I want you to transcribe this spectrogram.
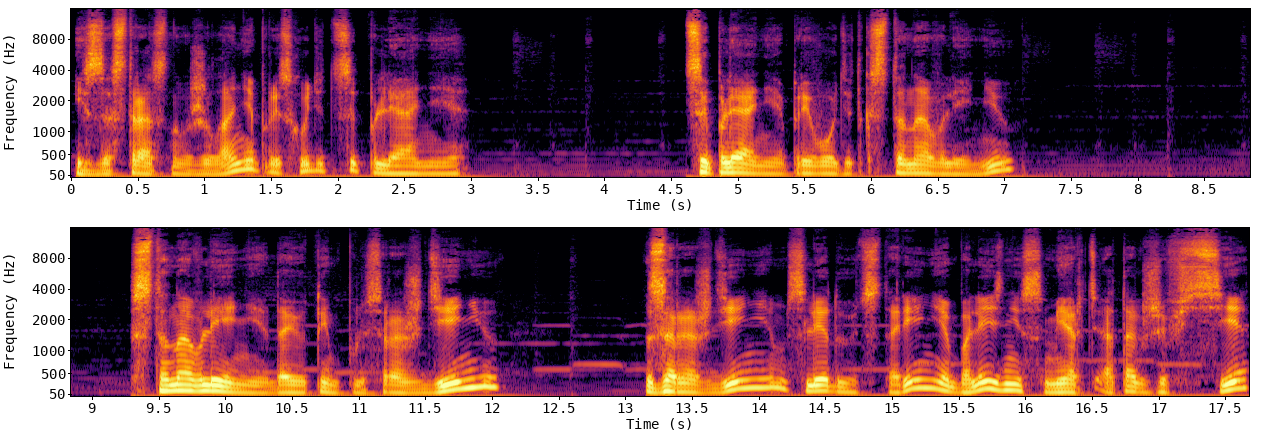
Из-за страстного желания происходит цепляние – Цепляние приводит к становлению, становление дает импульс рождению, за рождением следуют старение, болезни, смерть, а также все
